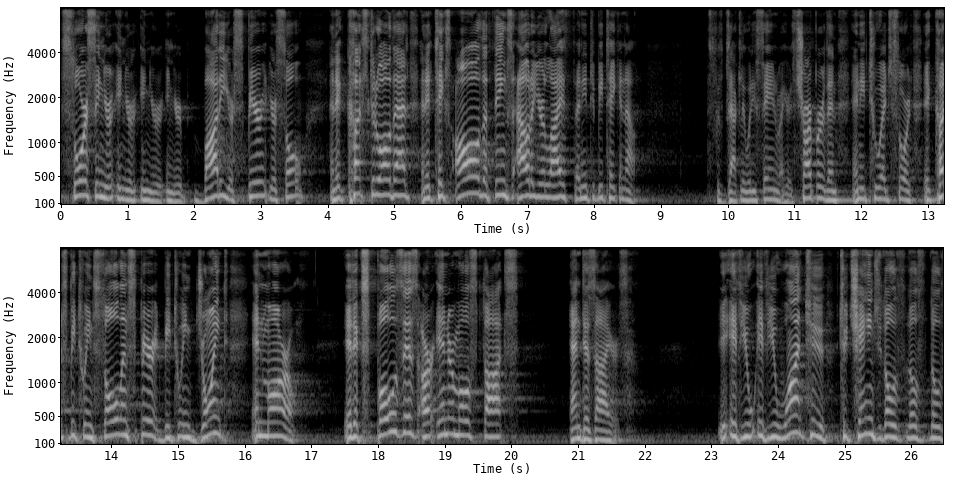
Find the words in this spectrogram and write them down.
source in your, in, your, in, your, in your body, your spirit, your soul. And it cuts through all that and it takes all the things out of your life that need to be taken out. That's exactly what he's saying right here. It's sharper than any two edged sword. It cuts between soul and spirit, between joint and marrow. It exposes our innermost thoughts and desires. If you, if you want to, to change those, those, those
